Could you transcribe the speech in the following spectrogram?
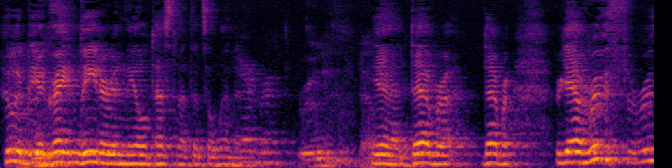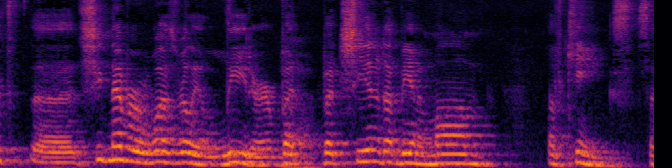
Who would be a great leader in the Old Testament that's a woman? Deborah. Ruth. Yeah, Deborah. Deborah. Yeah, Ruth. Ruth. Uh, she never was really a leader, but No. but she ended up being a mom of kings. So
